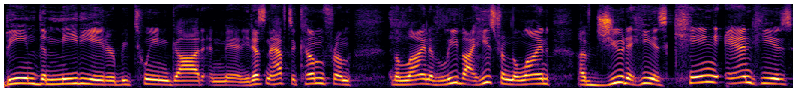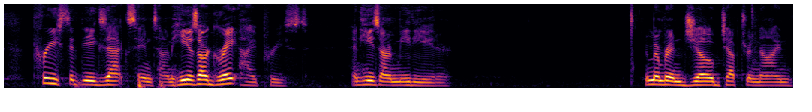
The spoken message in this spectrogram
being the mediator between God and man. He doesn't have to come from the line of Levi, he's from the line of Judah. He is king and he is priest at the exact same time. He is our great high priest, and he's our mediator. Remember in Job chapter 9,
